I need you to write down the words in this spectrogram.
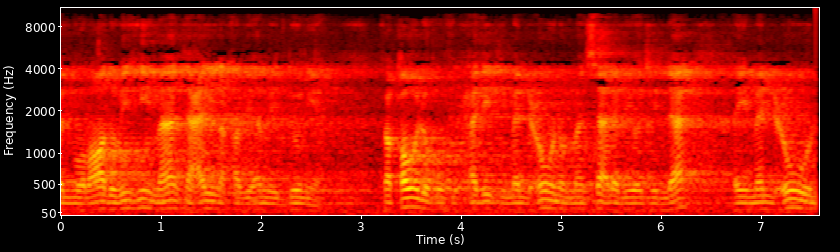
فالمراد به ما تعلق بأمر الدنيا. فقوله في الحديث ملعون من سأل بوجه الله أي ملعون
